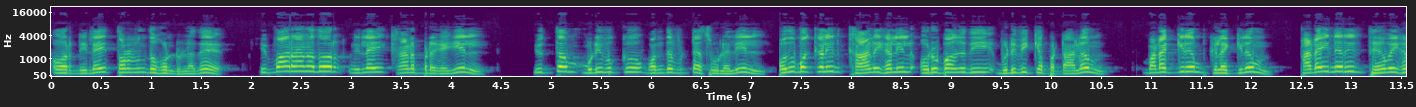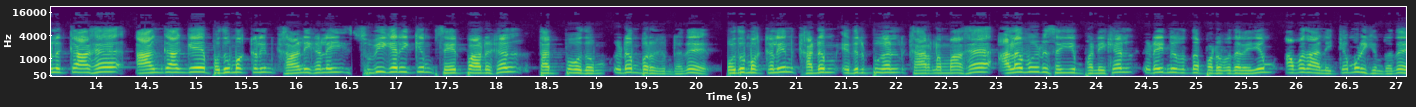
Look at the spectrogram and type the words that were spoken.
ஓர் நிலை தொடர்ந்து கொண்டுள்ளது. இவ்வாறானதோர் நிலை காணப்படுகையில் யுத்தம் முடிவுக்கு வந்துவிட்ட சூழலில் பொதுமக்களின் காணிகளில் ஒரு பகுதி விடுவிக்கப்பட்டாலும் வடக்கிலும் கிழக்கிலும் படையினரின் தேவைகளுக்காக ஆங்காங்கே பொதுமக்களின் காணிகளை சுவீகரிக்கும் செயற்பாடுகள் தற்போதும் இடம்பெறுகின்றது. பொதுமக்களின் கடும் எதிர்ப்புகள் காரணமாக அளவீடு செய்யும் பணிகள் இடைநிறுத்தப்படுவதனையும் அவதானிக்க முடிகின்றது.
